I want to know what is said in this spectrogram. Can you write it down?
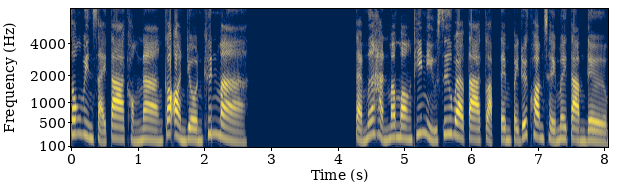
ซ่งวินสายตาของนางก็อ่อนโยนขึ้นมา แต่เมื่อหันมามองที่หนิวซื่อแววตากลับเต็มไปด้วยความเฉยเมยตามเดิม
